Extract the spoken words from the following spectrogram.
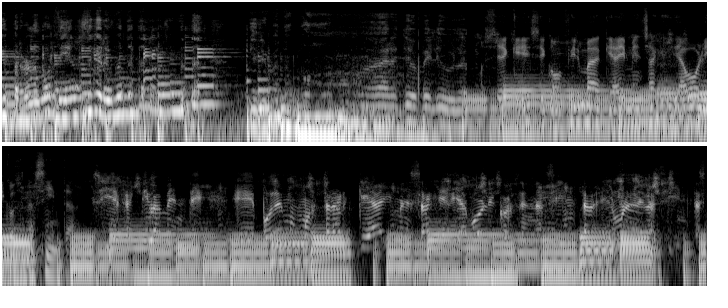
lo no sé qué y le. O sea que se confirma que hay mensajes diabólicos en la cinta. Sí, efectivamente. Eh, podemos mostrar que hay mensajes diabólicos en la cinta, en una de las cintas.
